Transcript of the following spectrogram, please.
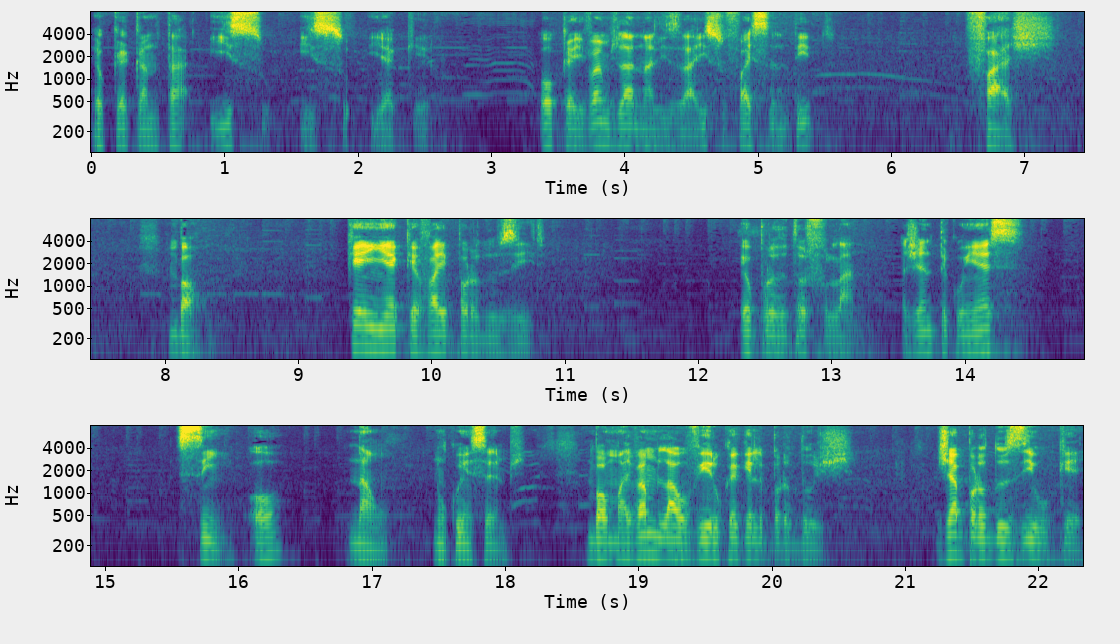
Eu quero cantar isso, isso e aquilo. Ok, vamos lá analisar. Isso faz sentido? Faz. Bom, quem é que vai produzir? É o produtor fulano. A gente te conhece? Sim ou não? Não conhecemos. Bom, mas vamos lá ouvir o que é que ele produz. Já produziu o quê?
